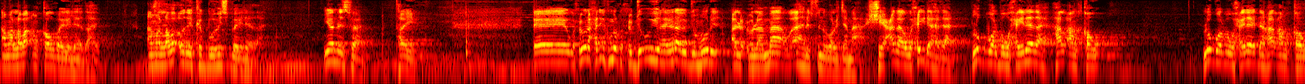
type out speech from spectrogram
Ama laba anqow bay leedahay. Ama laba oday ka boohis bay leedahay miyaanu isfahn ayb wuxuuna xadiidku marka xujo u yahay ra'yu jumhuuri alculamaa wa ahli اsunna waljamaca shiicadaa waxay dhaahdaan lug walba waxay leedahay hal anqaw. Lug walba waxay leedahay hal anqaw.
